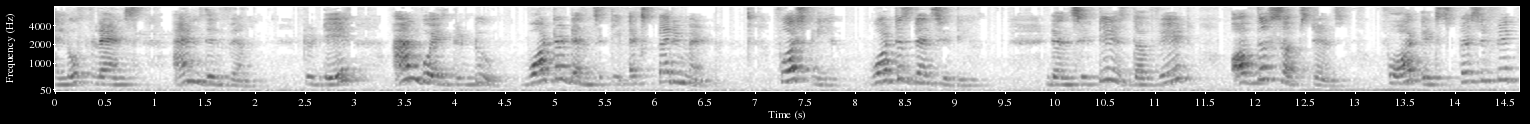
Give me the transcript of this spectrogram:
Hello friends, I am Divyam. Today I am going to do water density experiment. Firstly, what is density? Density is the weight of the substance for its specific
